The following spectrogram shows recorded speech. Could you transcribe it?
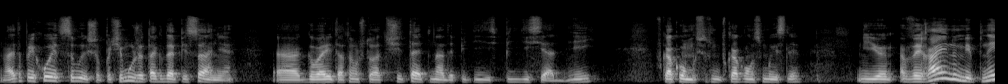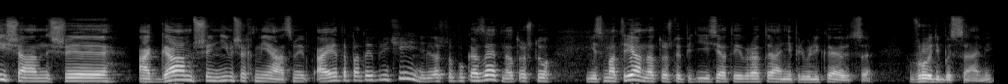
А это приходит свыше. Почему же тогда Писание э, говорит о том, что отсчитать надо 50, 50 дней? В каком, в каком смысле? Агам ше нимшах миасми. А это по той причине, для того, чтобы указать на то, что несмотря на то, что 50-е врата, они привлекаются вроде бы сами,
